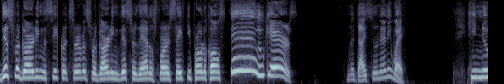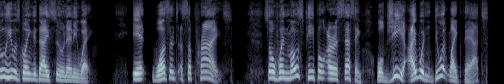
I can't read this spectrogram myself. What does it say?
Disregarding the Secret Service regarding this or that as far as safety protocols, eh, who cares? I'm going to die soon anyway. He knew he was going to die soon anyway. It wasn't a surprise. So when most people are assessing, well, gee, I wouldn't do it like that.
